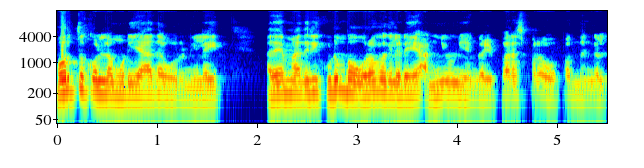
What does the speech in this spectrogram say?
பொறுத்து கொள்ள முடியாத ஒரு நிலை. அதே மாதிரி குடும்ப உறவுகளிடையே அந்யூன்யங்கள் பரஸ்பர ஒப்பந்தங்கள்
